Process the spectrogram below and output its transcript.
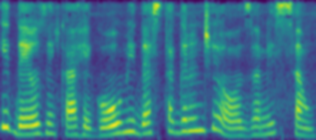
E Deus encarregou-me desta grandiosa missão.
